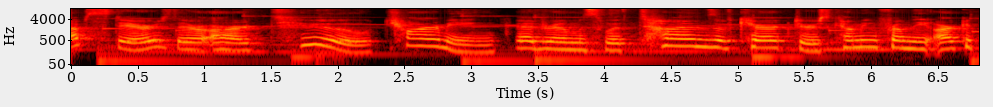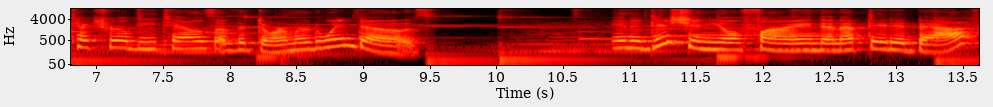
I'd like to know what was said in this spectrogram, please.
Upstairs, there are two charming bedrooms with tons of characters coming from the architectural details of the dormered windows. In addition, you'll find an updated bath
